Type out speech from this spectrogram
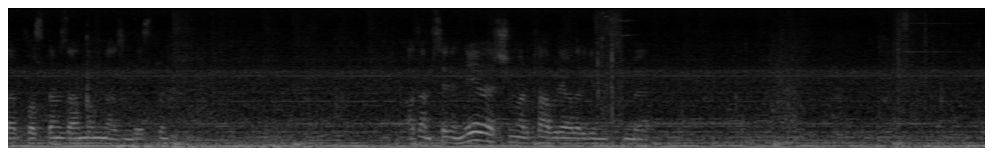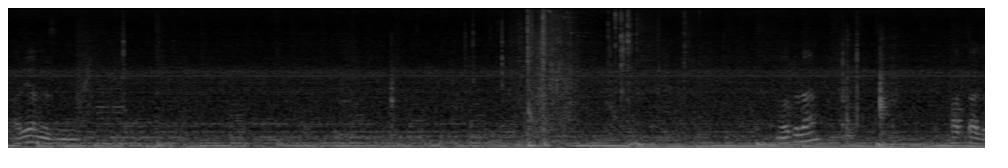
Kurtlar postanızı almam lazım dostum. Adam senin neye ver şımarı buraya kadar girmişsin be. Arıyor muyuz bunu? Ne oldu lan? Patladı.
